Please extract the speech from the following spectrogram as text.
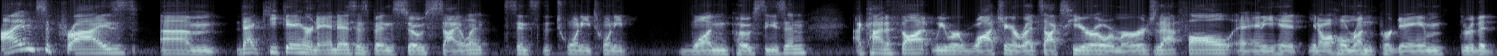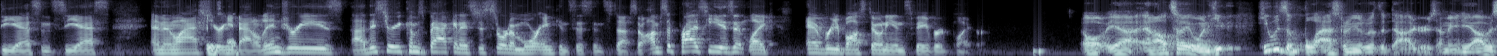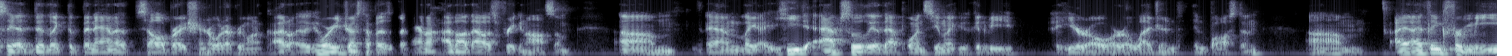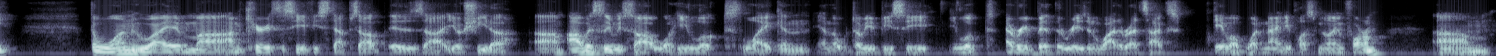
I'm surprised um, that Kike Hernandez has been so silent since the 2021 postseason. I kind of thought we were watching a Red Sox hero emerge that fall, and he hit you know a home run per game through the DS and CS. And then last year he battled injuries. Uh, this year he comes back and it's just sort of more inconsistent stuff. So I'm surprised he isn't like every Bostonian's favorite player. Oh yeah, and I'll tell you when he he was a blast when he was with the Dodgers. I mean, he obviously had, did like the banana celebration or whatever you want to, call it, where he dressed up as a banana. I thought that was freaking awesome. Um, and like he absolutely at that point seemed like he was going to be a hero or a legend in Boston. Um, I, I, think for me, the one who I am uh, I'm curious to see if he steps up is uh, Yoshida. Um, obviously, we saw what he looked like in in the WBC. He looked every bit the reason why the Red Sox gave up what 90 plus million for him. Um,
